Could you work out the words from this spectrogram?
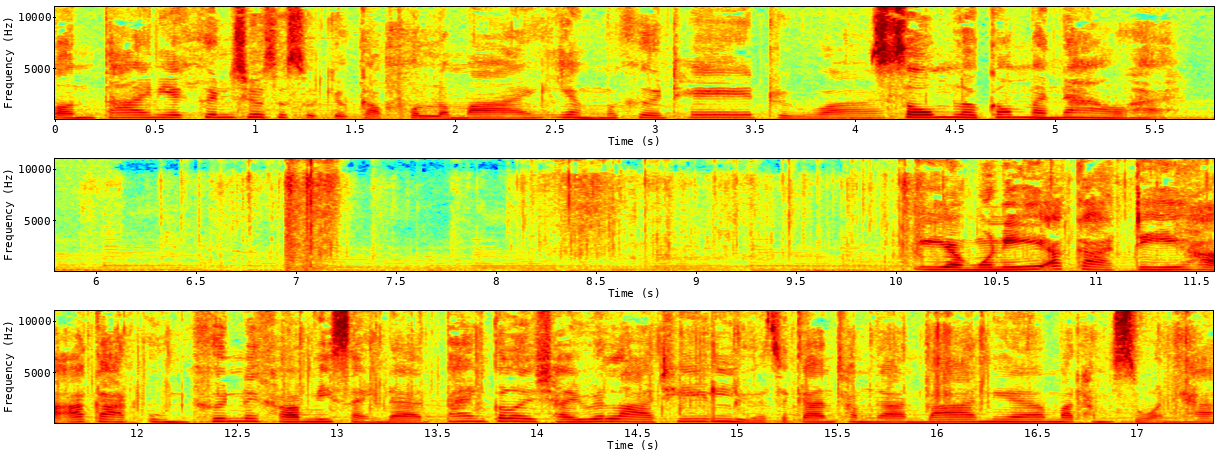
ตอนใต้เนี่ยขึ้นชื่อสุดๆเกี่ยวกับผลไม้อย่างมะเขือเทศหรือว่าส้มแล้วก็มะนาวค่ะ อย่างวันนี้อากาศดีค่ะ อากาศอุ่นขึ้นนะคะ มีแสงแดดแป้งก็เลยใช้เวลาที่เหลือจากการทำงานบ้านเนี่ยมาทำสวนค่ะ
